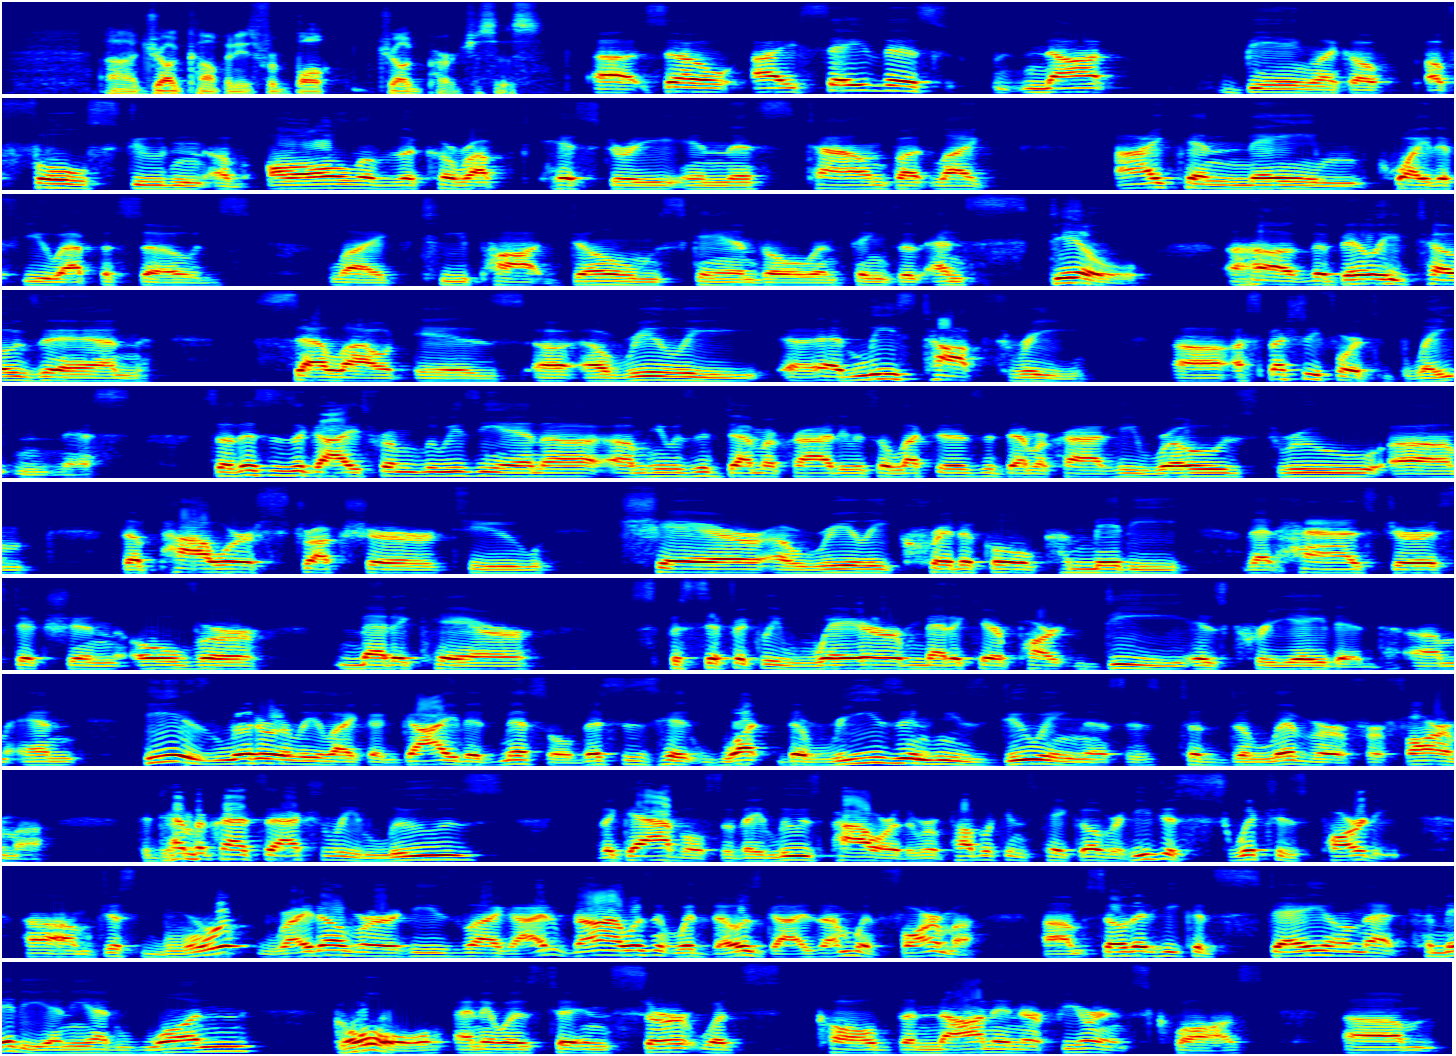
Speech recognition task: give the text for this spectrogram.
uh, drug companies for bulk drug purchases. Uh, so I say this not being like a, a full student of all of the corrupt history in this town, but like I can name quite a few episodes like Teapot Dome scandal and things that, and still uh, the Billy Tauzin sellout is a, a really uh, at least top three, uh, especially for its blatantness. So this is a guy. He's from Louisiana. Um, he was a Democrat. He was elected as a Democrat. He rose through um, the power structure to chair a really critical committee that has jurisdiction over Medicare, specifically where Medicare Part D is created. Um, and he is literally like a guided missile. This is his, what the reason he's doing this is to deliver for pharma. The Democrats actually lose the gavel, so they lose power. The Republicans take over. He just switches party, um, just right over. He's like, I no, I wasn't with those guys. I'm with Pharma, um, so that he could stay on that committee. And he had one goal, and it was to insert what's called the non-interference clause. Um,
